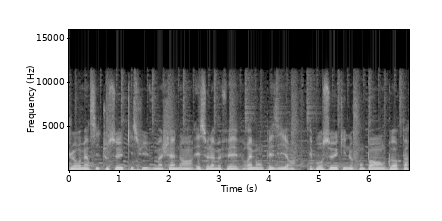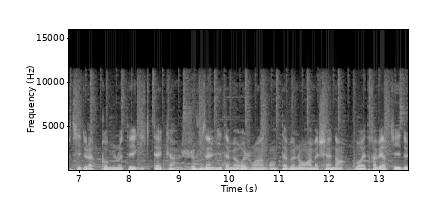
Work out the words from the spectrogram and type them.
je remercie tous ceux qui suivent ma chaîne hein, et cela me fait vraiment plaisir. Et pour ceux qui ne font pas encore partie de la communauté GeekTech, je vous invite à me rejoindre en t'abonnant à ma chaîne pour être averti de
